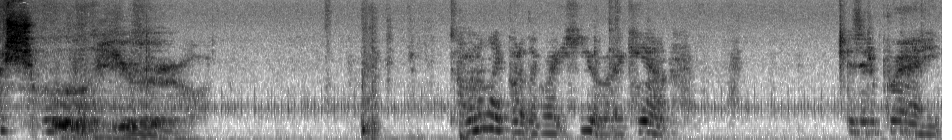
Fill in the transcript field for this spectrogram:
I should. I want to like put it like right here, but I can't. Is it a break?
